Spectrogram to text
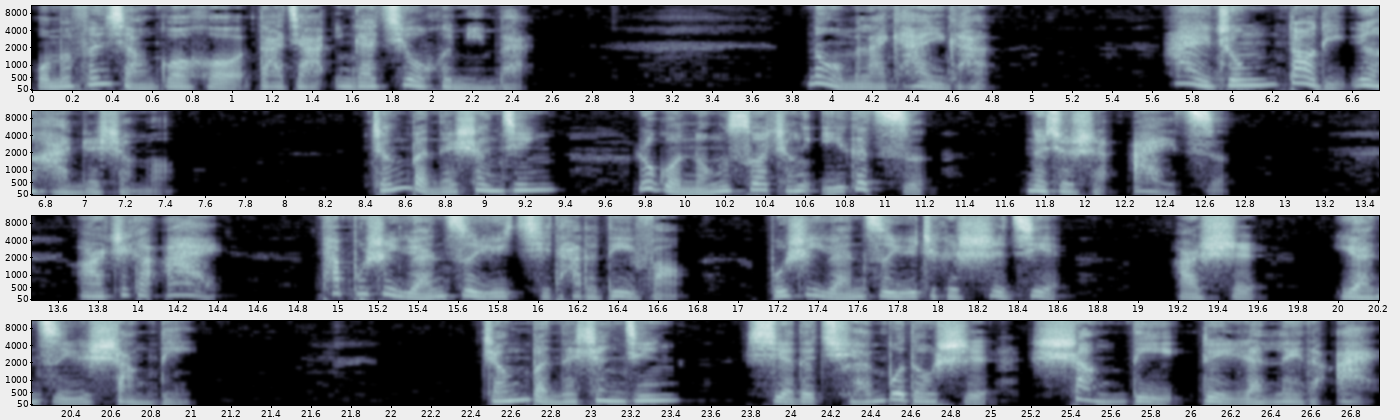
我们分享过后，大家应该就会明白。那我们来看一看，爱中到底蕴含着什么？整本的圣经如果浓缩成一个字，那就是“爱”字。而这个爱，它不是源自于其他的地方，不是源自于这个世界，而是源自于上帝。整本的圣经写的全部都是上帝对人类的爱，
